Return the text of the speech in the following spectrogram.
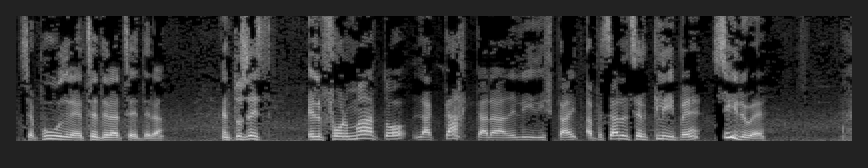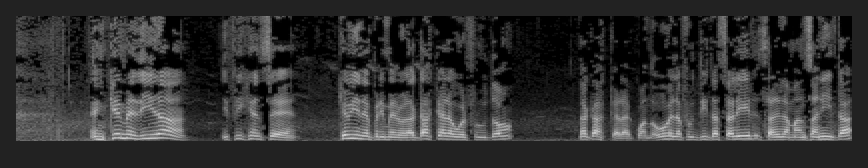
se pudre, etcétera, etcétera. Entonces, el formato, la cáscara del Yiddishkeit, a pesar de ser clipe, sirve. ¿En qué medida? Y fíjense, ¿qué viene primero, la cáscara o el fruto? La cáscara. Cuando vos ves la frutita salir, sale la manzanita,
